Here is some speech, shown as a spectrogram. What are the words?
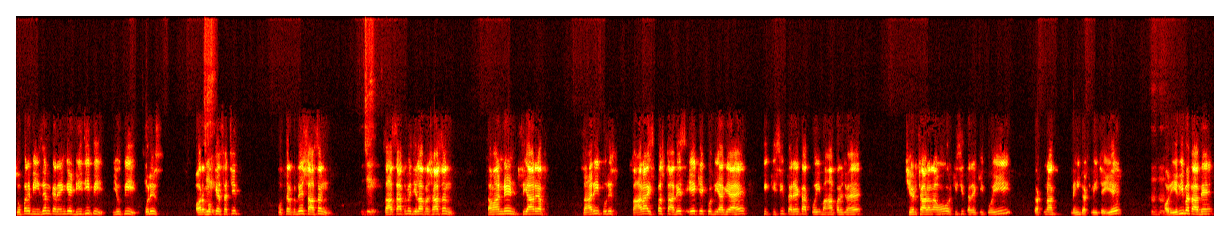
सुपरविजन करेंगे डीजीपी यूपी पुलिस और मुख्य सचिव उत्तर प्रदेश शासन। जी। साथ साथ में जिला प्रशासन कमांडेंट सीआरएफ सारी पुलिस सारा स्पष्ट आदेश एक एक को दिया गया है कि किसी तरह का कोई वहाँ पर जो है छेड़छाड़ ना हो और किसी तरह की कोई घटना नहीं घटनी चाहिए। और ये भी बता दें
